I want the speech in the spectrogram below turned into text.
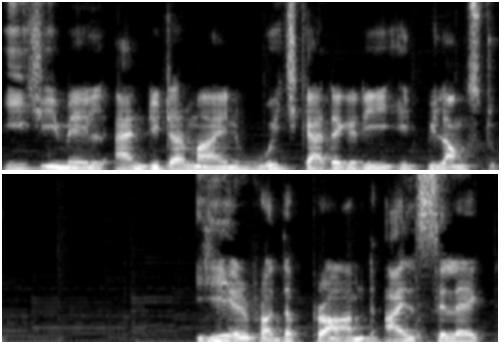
each email and determine which category it belongs to. Here for the prompt, I'll select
